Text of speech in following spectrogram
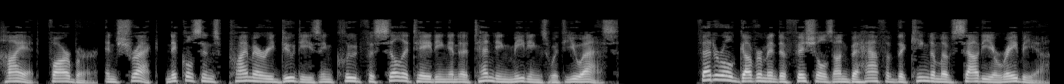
Hyatt, Farber, and Schreck, Nicholson's primary duties include facilitating and attending meetings with U.S. federal government officials on behalf of the Kingdom of Saudi Arabia.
